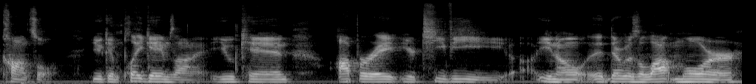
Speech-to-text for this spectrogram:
console. You can play games on it. You can operate your TV. You know, it, there was a lot more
